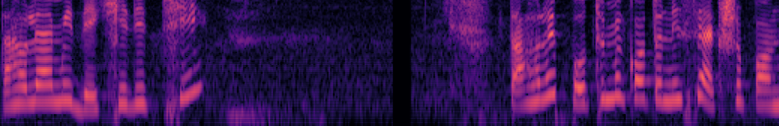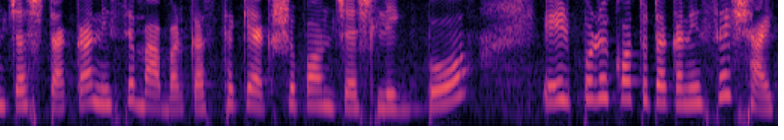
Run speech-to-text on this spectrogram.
তাহলে আমি দেখিয়ে দিচ্ছি। তাহলে প্রথমে কত নিছে? একশো পঞ্চাশ টাকা নিছে, বাবার কাছ থেকে একশো পঞ্চাশ লিখব। এরপরে কত টাকা নিছে? ষাট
